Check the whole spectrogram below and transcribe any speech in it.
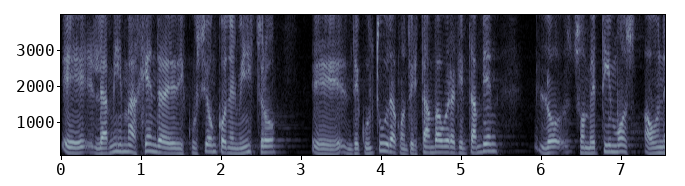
eh, la misma agenda de discusión con el ministro eh, de Cultura, con Tristán Bauer, a quien también lo sometimos a un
